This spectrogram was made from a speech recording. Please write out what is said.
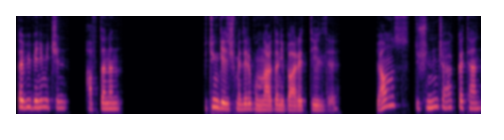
Tabii benim için haftanın bütün gelişmeleri bunlardan ibaret değildi. Yalnız düşününce hakikaten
